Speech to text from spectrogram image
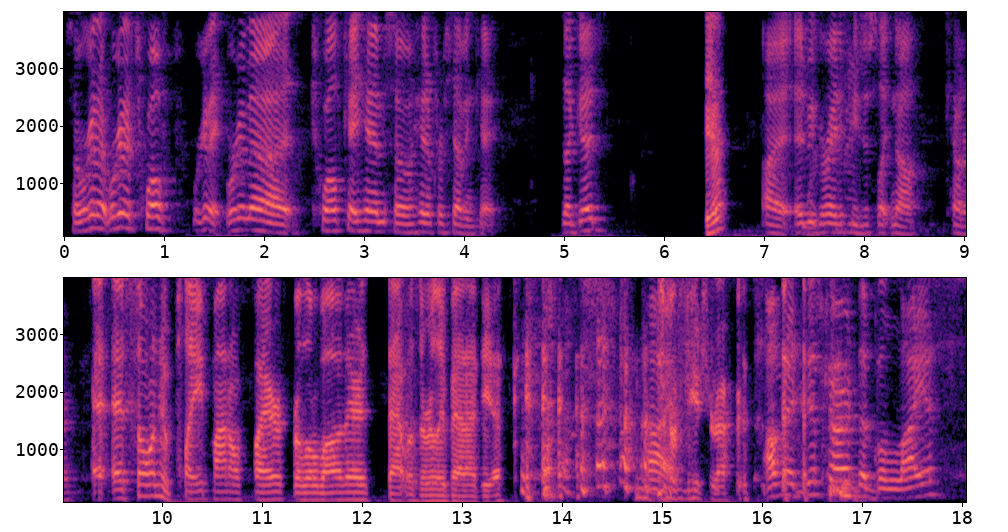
So we're gonna we're gonna twelve we're gonna we're gonna uh, twelve k him. So hit him for seven k. Is that good? Yeah. All right. It'd be great if you just like nah counter. As someone who played Mono Fire for a little while there, that was a really bad idea. All for future reference. I'm gonna discard the Belias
